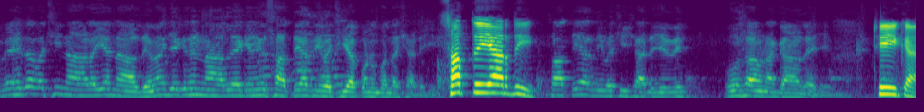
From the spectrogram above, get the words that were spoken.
ਵੈਸੇ ਤਾਂ ਵੱਛੀ ਨਾਲ ਆ ਨਾਲ ਦੇਵਾਂਗੇ ਜੇ ਕਿਸੇ ਨਾਲ ਲੈ ਕੇ ਨਹੀਂ 7000 ਦੀ ਵੱਛੀ ਆਪਾਂ ਨੂੰ ਬੰਦਾ ਛੱਡ ਜੇ। 7000 ਦੀ। 7000 ਦੀ ਵੱਛੀ ਛੱਡ ਜਾਵੇ ਉਸ ਹਿਸਾਬ ਨਾਲ ਗਾਂ ਲੈ ਜੇ ਠੀਕ ਹੈ।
